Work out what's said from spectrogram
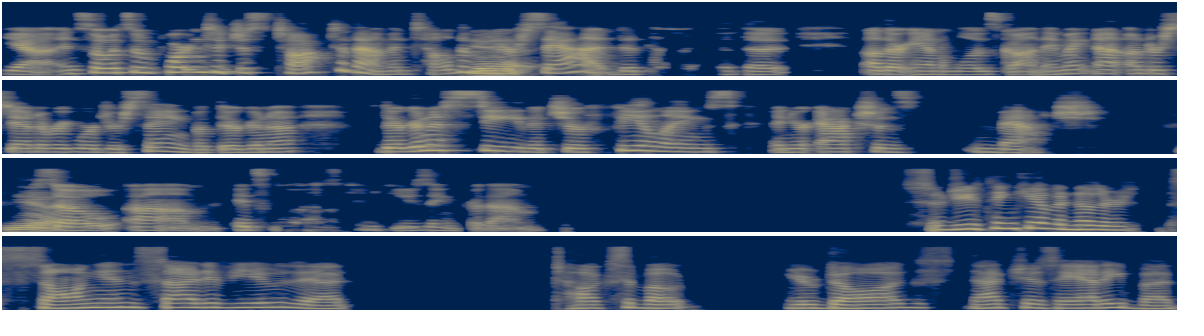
yeah and so it's important to just talk to them and tell them Yeah. you're sad that the, that the other animal is gone they might not understand every word you're saying but they're gonna they're gonna see that your feelings and your actions match Yeah. so um it's less confusing for them So, do you think you have another song inside of you that talks about your dogs, not just Addy, but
